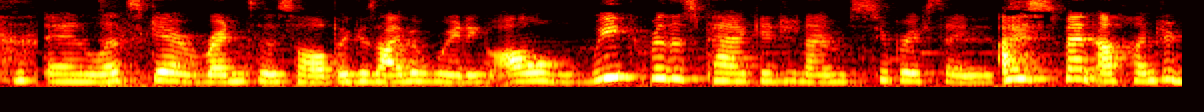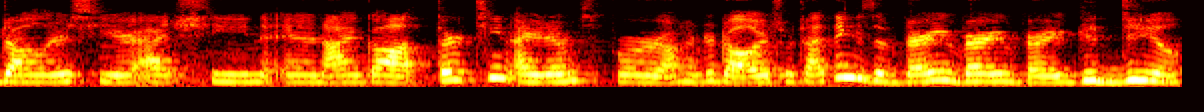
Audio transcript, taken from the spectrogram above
and let's get right into this haul, because I've been waiting all week for this package and I'm super excited. I spent a $100 here at Shein and I got 13 items for a $100, which I think is a very, very, very good deal.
